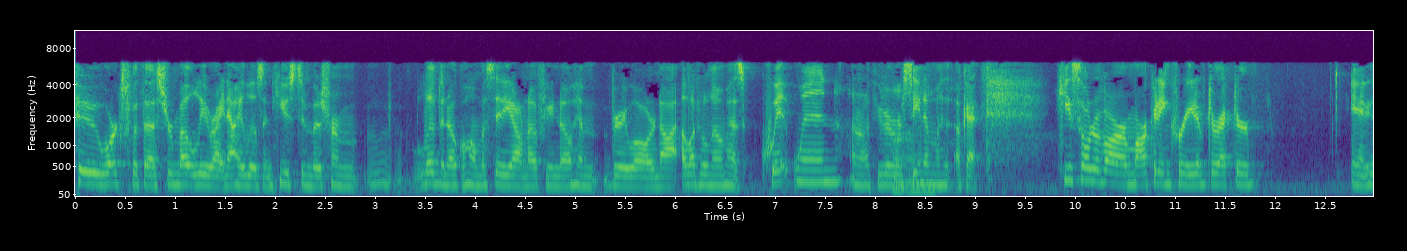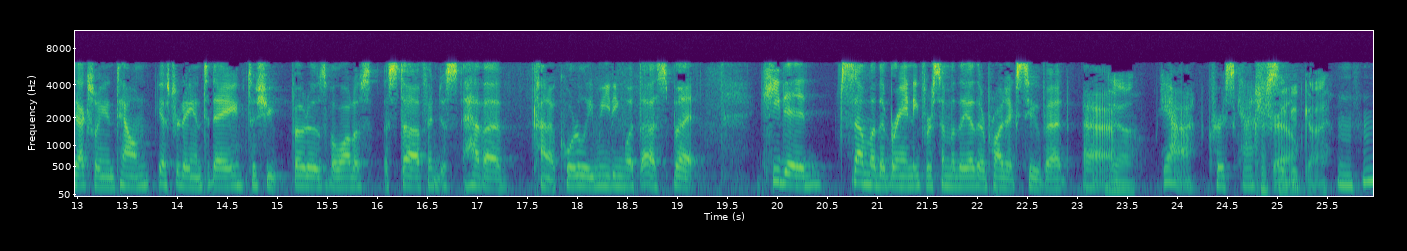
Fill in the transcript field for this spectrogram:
who works with us remotely right now. He lives in Houston, but is from lived in Oklahoma City. I don't know if you know him very well or not. A lot of people know him as Quit Win. I don't know if you've ever seen him. Okay, he's sort of our marketing creative director. And he's actually in town yesterday and today to shoot photos of a lot of stuff and just have a kind of quarterly meeting with us. But he did some of the branding for some of the other projects too. But uh, Yeah. yeah, Chris Castro. Chris is a good guy. Mm-hmm.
